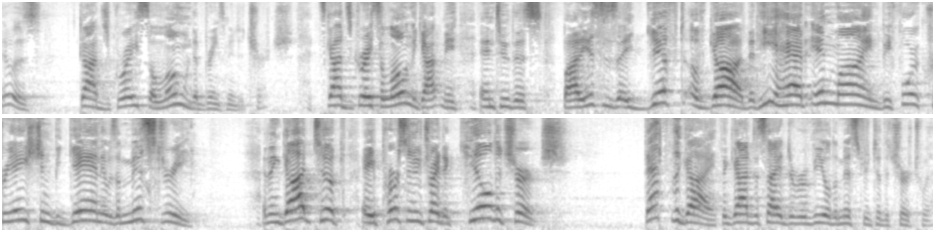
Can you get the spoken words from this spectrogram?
It was God's grace alone that brings me to church. It's God's grace alone that got me into this body. This is a gift of God that He had in mind before creation began. It was a mystery. And then God took a person who tried to kill the church. That's the guy that God decided to reveal the mystery to the church with.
